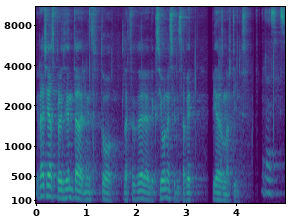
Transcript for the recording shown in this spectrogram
Gracias, Presidenta del Instituto la de Elecciones, Elizabeth Piedras Martínez. Gracias.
